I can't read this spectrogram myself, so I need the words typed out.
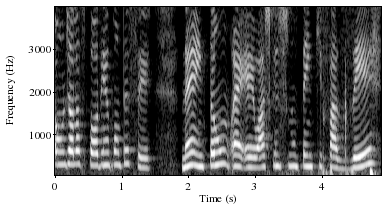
onde elas podem acontecer. Né? Então, é, é, eu acho que a gente não tem que fazer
